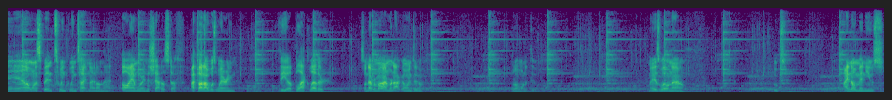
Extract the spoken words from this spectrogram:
Eh, I don't want to spend Twinkling Titanite on that. Oh, I am wearing the shadow stuff. I thought I was wearing the uh, black leather. So never mind. We're not going to. What do I want to do? May as well now. Oops. I know menus.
